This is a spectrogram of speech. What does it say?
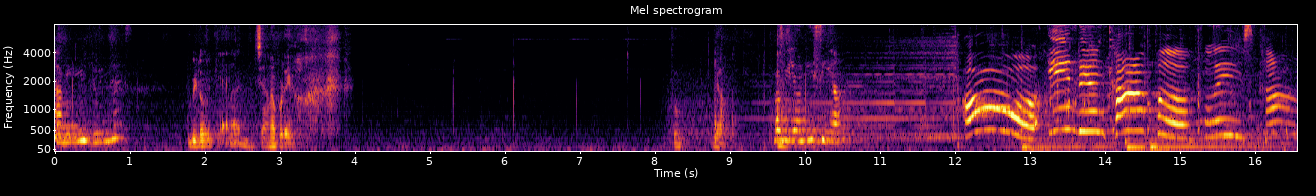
Are we really doing this? बिडोल क्या है ना जाना पड़ेगा तो या But we'll only see her. Oh, Indian couple, please come.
